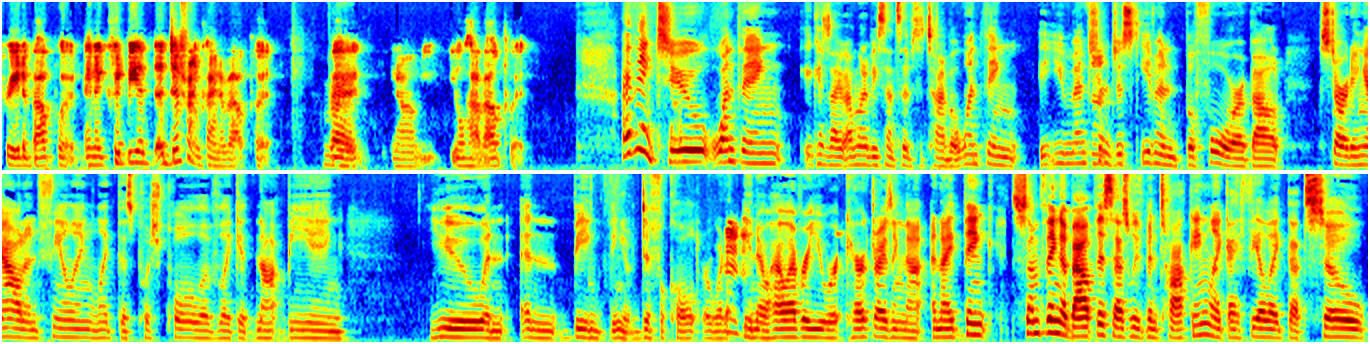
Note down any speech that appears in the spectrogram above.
creative output, and it could be a, a different kind of output. Right. But you know, you'll have output. I think too, one thing, because I, I want to be sensitive to time, but one thing you mentioned mm. just even before about starting out and feeling like this push pull of like it not being you and and being you know difficult or whatever mm-hmm. you know however you were characterizing that and i think something about this as we've been talking like i feel like that's so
